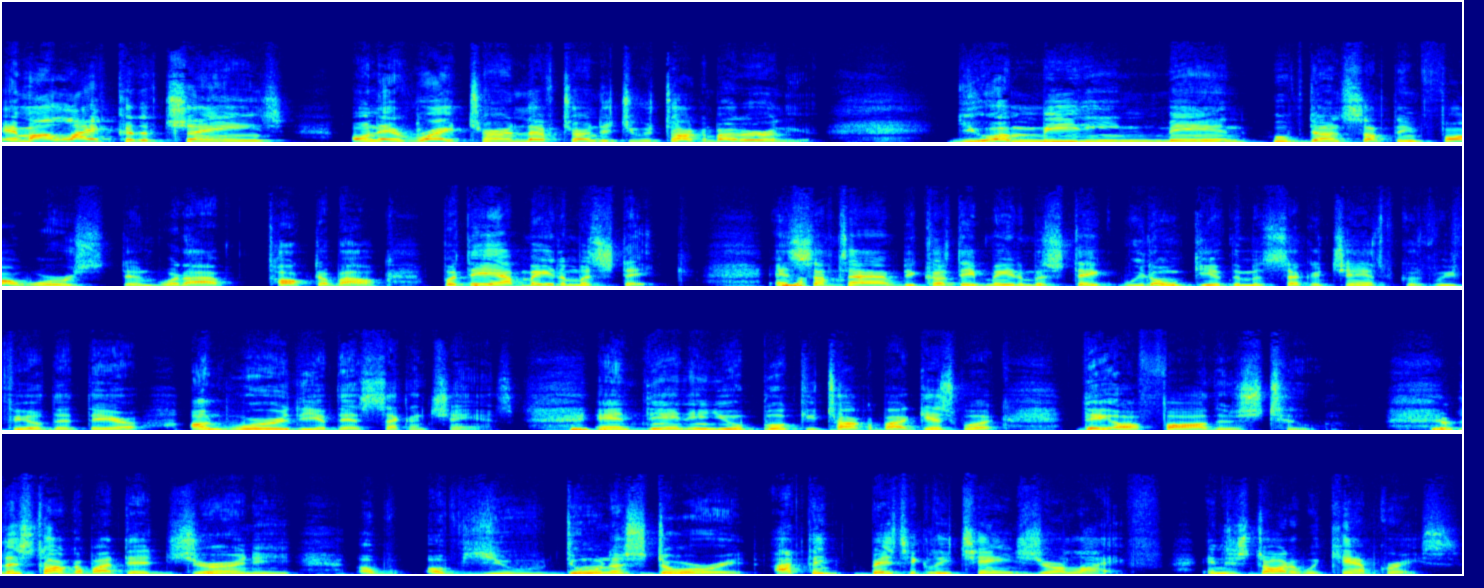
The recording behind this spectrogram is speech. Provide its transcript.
and my life could have changed on that right turn, left turn that you were talking about earlier. You are meeting men who've done something far worse than what I've talked about, but they have made a mistake. And sometimes because they've made a mistake, we don't give them a second chance because we feel that they are unworthy of that second chance. Mm-hmm. and then in your book, you talk about guess what? They are fathers too. Yep. Let's talk about that journey of, of you doing a story. I think basically changed your life. And it started with Camp Grace.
